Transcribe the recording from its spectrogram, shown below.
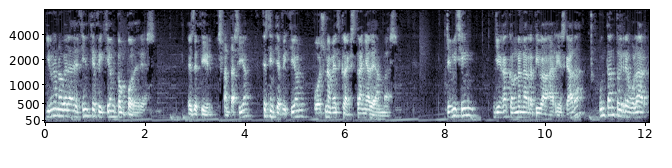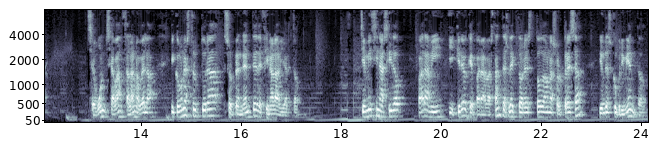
Y una novela de ciencia ficción con poderes. Es decir, ¿es fantasía? ¿Es ciencia ficción? ¿O es una mezcla extraña de ambas? Jemisin llega con una narrativa arriesgada, un tanto irregular según se avanza la novela, y con una estructura sorprendente de final abierto. Jemisin ha sido, para mí, y creo que para bastantes lectores, toda una sorpresa y un descubrimiento,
